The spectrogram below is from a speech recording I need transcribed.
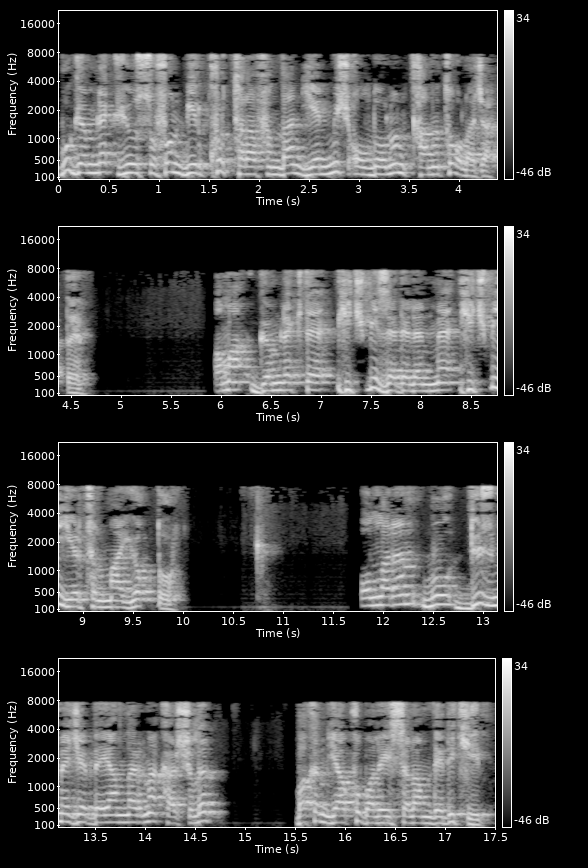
Bu gömlek Yusuf'un bir kurt tarafından yenmiş olduğunun kanıtı olacaktı. Ama gömlekte hiçbir zedelenme, hiçbir yırtılma yoktu. Onların bu düzmece beyanlarına karşılık bakın Yakup Aleyhisselam dedi ki:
